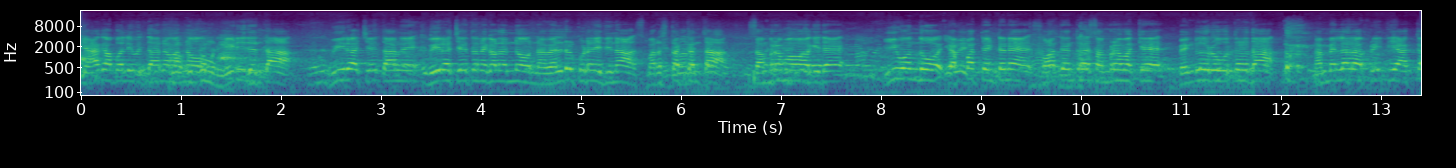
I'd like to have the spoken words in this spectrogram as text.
ತ್ಯಾಗ ಬಲಿ ಉದ್ಯಾನವನ್ನು ನೀಡಿದಂಥ ವೀರ ಚೇತನೆ, ವೀರ ಚೇತನಗಳನ್ನು ನಾವೆಲ್ಲರೂ ಕೂಡ ಈ ದಿನ ಸ್ಮರಿಸ್ತಕ್ಕಂಥ ಸಂಭ್ರಮವಾಗಿದೆ. ಈ ಒಂದು ಎಪ್ಪತ್ತೆಂಟನೇ ಸ್ವಾತಂತ್ರ್ಯ ಸಂಭ್ರಮಕ್ಕೆ ಬೆಂಗಳೂರು ಉತ್ತರದ ನಮ್ಮೆಲ್ಲರ ಪ್ರೀತಿಯ ಅಕ್ಕ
